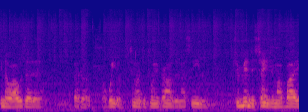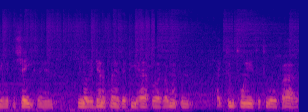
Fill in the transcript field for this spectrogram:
you know, I was at a at a, a weight of 220 pounds, and I seen a tremendous change in my body with the shakes and you know the dinner plans that Pete had for us. I went from like 220 to 205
